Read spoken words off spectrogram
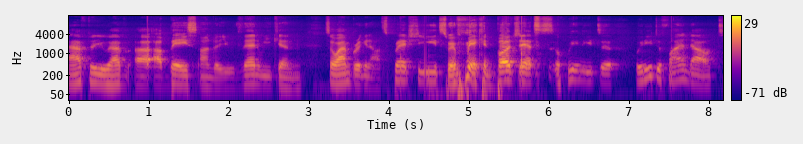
after you have a, a base under you, then we can. So I'm bringing out spreadsheets. We're making budgets. So we need to we need to find out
